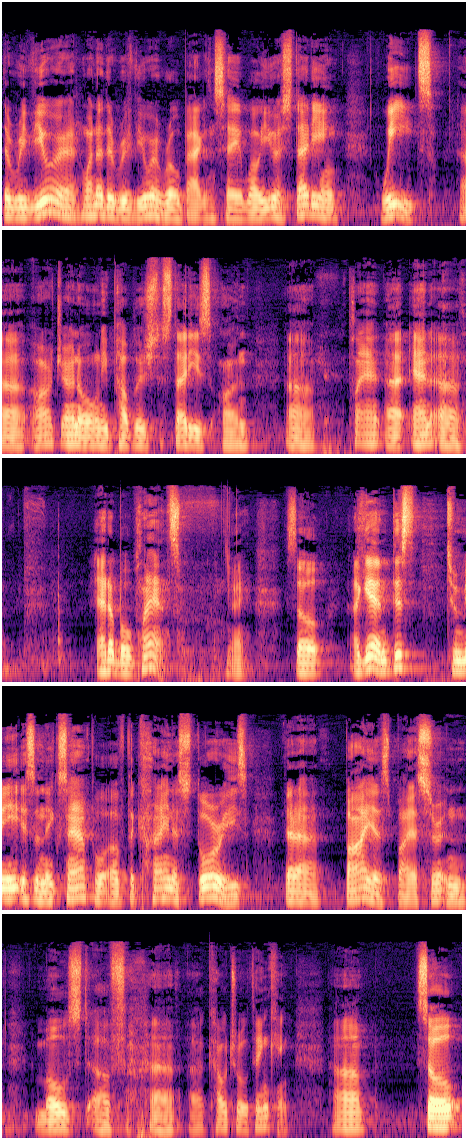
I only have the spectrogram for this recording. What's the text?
the reviewer, one of the reviewer wrote back and said, well, you're studying weeds. Uh, our journal only published studies on uh, plant, uh, and, uh, edible plants. Right? So again, this to me is an example of the kind of stories that are biased by a certain most of uh, uh, cultural thinking. Um, so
